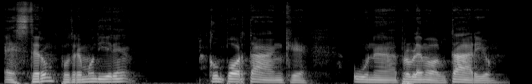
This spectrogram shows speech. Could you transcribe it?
estero, potremmo dire, comporta anche un problema valutario.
